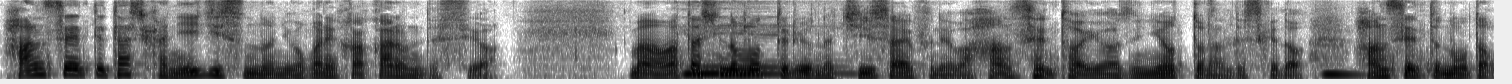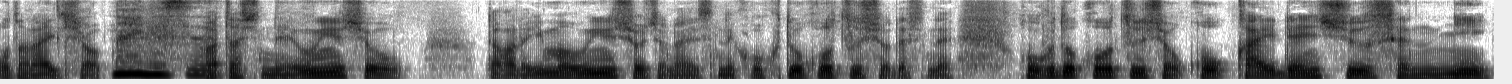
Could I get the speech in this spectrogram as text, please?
帆船って確かに維持するのにお金かかるんですよ。まあ私の持ってるような小さい船は帆船とは言わずにヨットなんですけど、帆船って乗ったことないでしょ？ないです。私ね運輸省だから今運輸省じゃないですね国土交通省ですね。国土交通省公海練習船に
